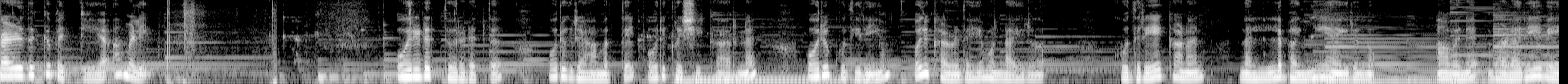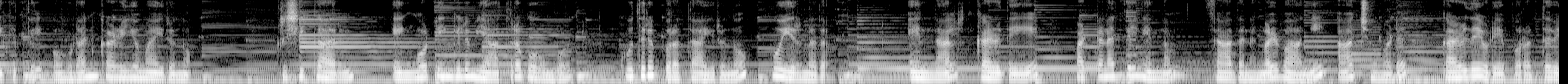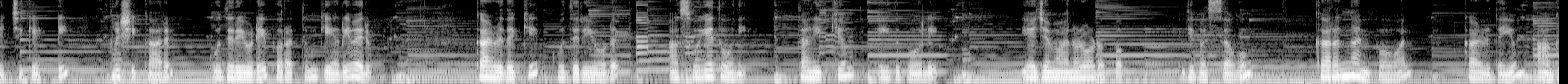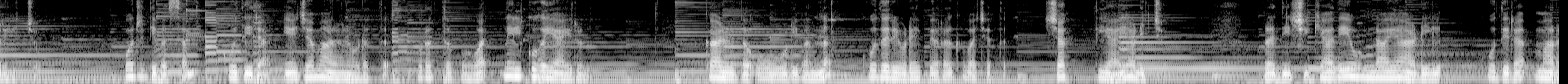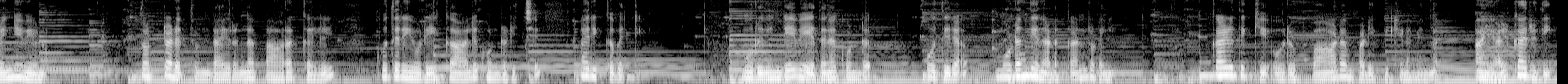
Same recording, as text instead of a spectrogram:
കഴുതക്ക് പറ്റിയ അമളി. ഒരിടത്തൊരിടത്ത് ഒരു ഗ്രാമത്തിൽ ഒരു കൃഷിക്കാരന് ഒരു കുതിരയും ഒരു കഴുതയും ഉണ്ടായിരുന്നു. കുതിരയെ കാണാൻ നല്ല ഭംഗിയായിരുന്നു. അവന് വളരെ വേഗത്തിൽ ഓടാൻ കഴിയുമായിരുന്നു. കൃഷിക്കാരൻ എങ്ങോട്ടെങ്കിലും യാത്ര പോകുമ്പോൾ കുതിരപ്പുറത്തായിരുന്നു പോയിരുന്നത്. എന്നാൽ കഴുതയെ പട്ടണത്തിൽ നിന്നും സാധനങ്ങൾ വാങ്ങി ആ ചുവട് കഴുതയുടെ പുറത്ത് വെച്ച് കെട്ടി കൃഷിക്കാരൻ കുതിരയുടെ പുറത്തും കയറി വരും. കഴുതയ്ക്ക് കുതിരയോട് അസൂയ തോന്നി. തനിക്കും ഇതുപോലെ യജമാനോടൊപ്പം ദിവസവും കറങ്ങാൻ പോവാൻ കഴുതയും ആഗ്രഹിച്ചു. ഒരു ദിവസം കുതിര യജമാനോടൊത്ത് പുറത്തു പോവാൻ നിൽക്കുകയായിരുന്നു. കഴുത ഓടി വന്ന് കുതിരയുടെ പിറകു വശത്ത് ശക്തിയായി അടിച്ചു. പ്രതീക്ഷിക്കാതെ ഉണ്ടായ അടിയിൽ കുതിര മറിഞ്ഞു വീണു. തൊട്ടടുത്തുണ്ടായിരുന്ന പാറക്കല്ലിൽ കുതിരയുടെ കാൽ കൊണ്ടടിച്ച് പരിക്ക് പറ്റി. മുറിവിന്റെ വേദന കൊണ്ട് കുതിര മുടന്തി നടക്കാൻ തുടങ്ങി. കഴുതിക്ക് ഒരു പാഠം പഠിപ്പിക്കണമെന്ന് അയാൾ കരുതി.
